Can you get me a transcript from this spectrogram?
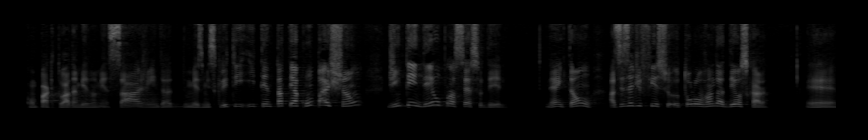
compactuar da mesma mensagem, da, do mesmo escrito e, e, tentar ter a compaixão de entender o processo dele, né? Então, às vezes é difícil. Eu estou louvando a Deus, cara, é,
